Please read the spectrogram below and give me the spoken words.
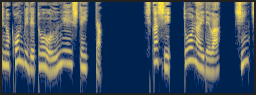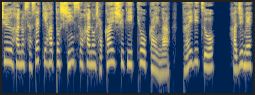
橋のコンビで党を運営していった。しかし、党内では親中派の佐々木派と新祖派の社会主義協会が対立を始め、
